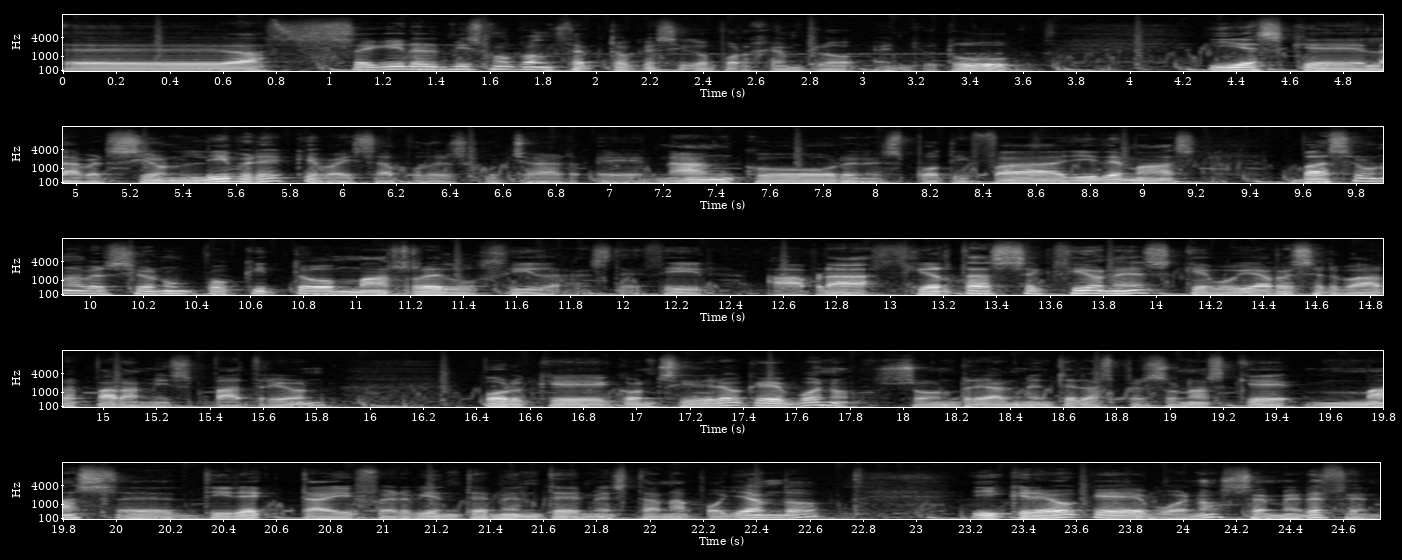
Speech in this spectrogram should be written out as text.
eh, seguir el mismo concepto que sigo, por ejemplo, en YouTube. Y es que la versión libre que vais a poder escuchar en Anchor, en Spotify y demás, va a ser una versión un poquito más reducida. Es decir, habrá ciertas secciones que voy a reservar para mis Patreon porque considero que, bueno, son realmente las personas que más eh, directa y fervientemente me están apoyando y creo que, bueno, se merecen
